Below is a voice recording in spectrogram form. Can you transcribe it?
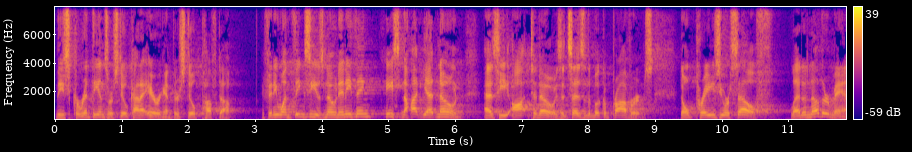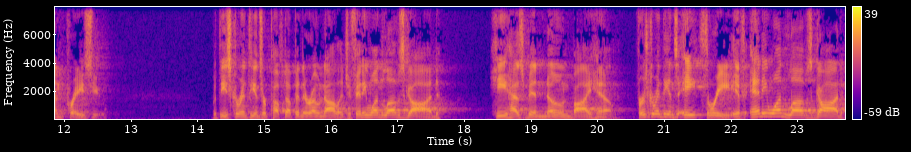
These Corinthians are still kind of arrogant, they're still puffed up. If anyone thinks he has known anything, he's not yet known as he ought to know, as it says in the book of Proverbs. Don't praise yourself, let another man praise you. But these Corinthians are puffed up in their own knowledge. If anyone loves God, he has been known by him. 1 Corinthians 8 3. If anyone loves God,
